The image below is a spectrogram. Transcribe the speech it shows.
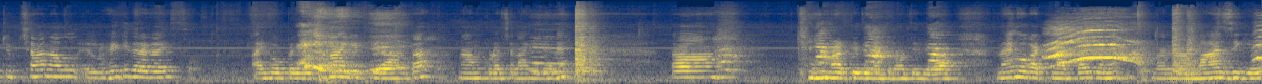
ಯೂಟ್ಯೂಬ್ ಚಾನಲ್ ಎಲ್ಲರೂ ಹೇಗಿದ್ದೀರಾ ಗೈಸ್ ಐ ಹೋಪ್ ಎಲ್ಲ ಚೆನ್ನಾಗಿರ್ತೀರಾ ಅಂತ ನಾನು ಕೂಡ ಚೆನ್ನಾಗಿದ್ದೇನೆ. ಏನು ಮಾಡ್ತಿದ್ದೀನಿ ಅಂತ ನೋಡ್ತಿದ್ದೀರಾ? ಮ್ಯಾಂಗೋ ಕಟ್ ಮಾಡ್ತಾ ಇದ್ದೇನೆ. ನನ್ನ ಮಾಜಿಗೆ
